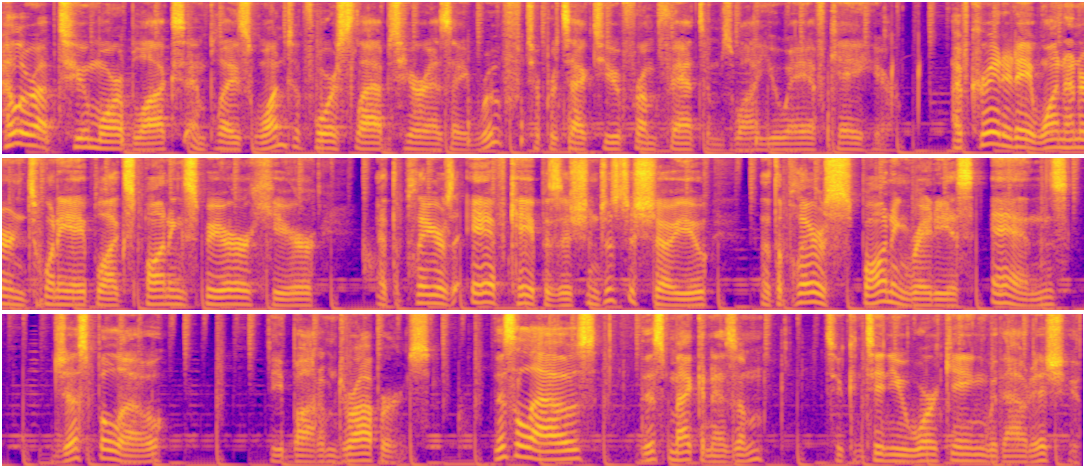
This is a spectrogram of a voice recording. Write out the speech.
Pillar up two more blocks and place one to four slabs here as a roof to protect you from phantoms while you AFK here. I've created a 128 block spawning sphere here at the player's AFK position just to show you that the player's spawning radius ends just below the bottom droppers. This allows this mechanism to continue working without issue.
